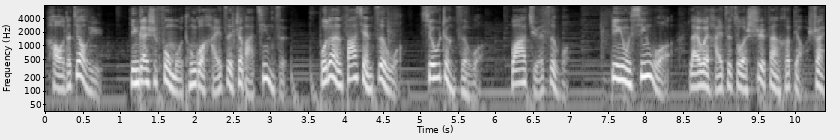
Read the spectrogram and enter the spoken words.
好的教育应该是父母通过孩子这把镜子，不断发现自我、修正自我、挖掘自我，并用心我来为孩子做示范和表率。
